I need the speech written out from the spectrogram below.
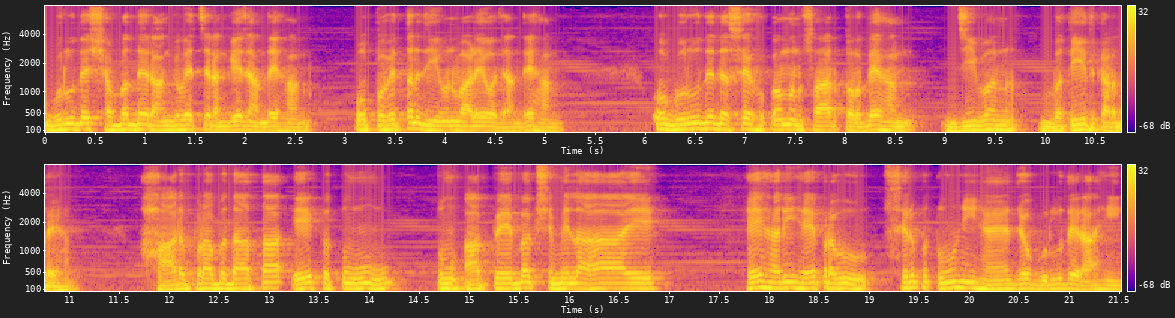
ਗੁਰੂ ਦੇ ਸ਼ਬਦ ਦੇ ਰੰਗ ਵਿੱਚ ਰੰਗੇ ਜਾਂਦੇ ਹਨ ਉਹ ਪਵਿੱਤਰ ਜੀਵਨ ਵਾਲੇ ਹੋ ਜਾਂਦੇ ਹਨ। ਉਹ ਗੁਰੂ ਦੇ ਦੱਸੇ ਹੁਕਮ ਅਨੁਸਾਰ ਤੁਰਦੇ ਹਨ, ਜੀਵਨ ਬਤੀਤ ਕਰਦੇ ਹਨ। ਹਰ ਪ੍ਰਭ ਦਾਤਾ ਏਕ ਤੂੰ ਤੂੰ ਆਪੇ ਬਖਸ਼ ਮਿਲਾਏ। हे ਹਰੀ, ਹੈ ਪ੍ਰਭੂ, ਸਿਰਫ ਤੂੰ ਹੀ ਹੈ ਜੋ ਗੁਰੂ ਦੇ ਰਾਹੀਂ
